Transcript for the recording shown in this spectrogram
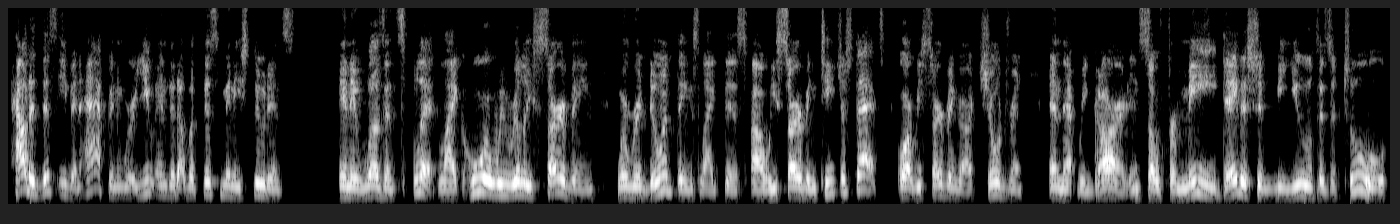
how did this even happen where you ended up with this many students and it wasn't split? Like, who are we really serving when we're doing things like this? Are we serving teacher stats or are we serving our children in that regard? And so for me, data should be used as a tool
